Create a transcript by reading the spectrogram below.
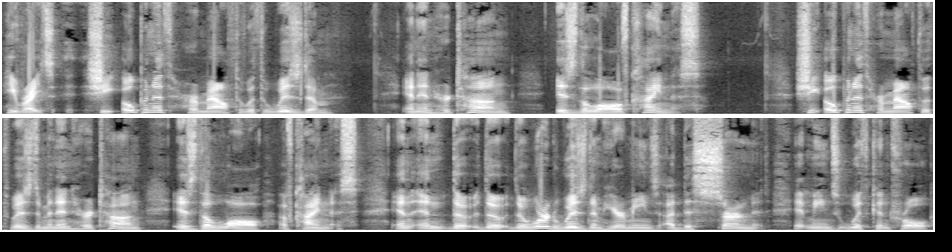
he writes, She openeth her mouth with wisdom, and in her tongue is the law of kindness. She openeth her mouth with wisdom, and in her tongue is the law of kindness. And, and the, the, the word wisdom here means a discernment. It means with control.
